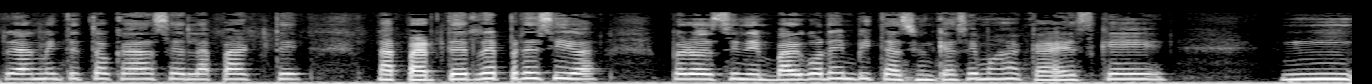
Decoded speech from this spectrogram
realmente toca hacer la parte, la parte represiva, pero sin embargo la invitación que hacemos acá es que mm,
